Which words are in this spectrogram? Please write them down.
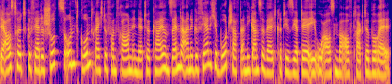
Der Austritt gefährde Schutz und Grundrechte von Frauen in der Türkei und sende eine gefährliche Botschaft an die ganze Welt, kritisiert der EU-Außenbeauftragte Borrell.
